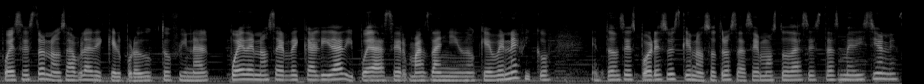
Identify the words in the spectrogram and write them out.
pues esto nos habla de que el producto final puede no ser de calidad y pueda ser más dañino que benéfico. Entonces por eso es que nosotros hacemos todas estas mediciones.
